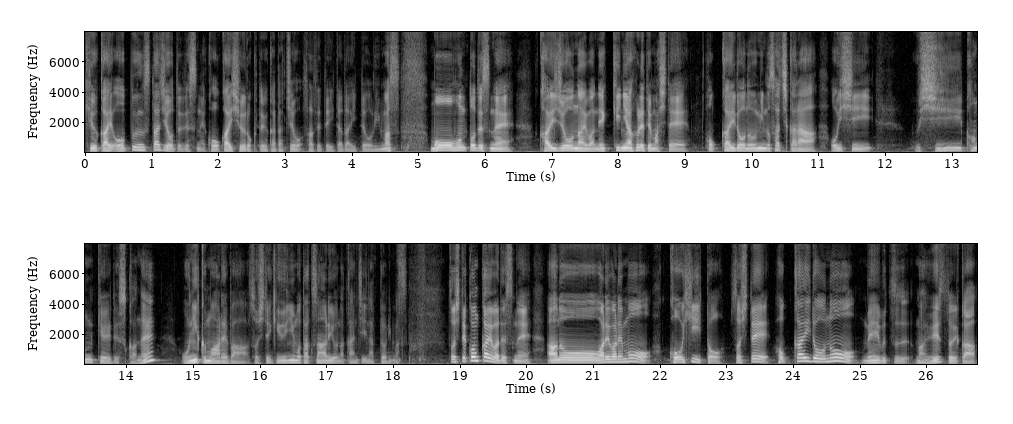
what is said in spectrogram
9階オープンスタジオでですね公開収録という形をさせていただいております。もう本当ですね会場内は熱気にあふれてまして北海道の海の幸から美味しい牛関係ですかねお肉もあればそして牛乳もたくさんあるような感じになっております。そして今回はですね、あのー、我々もコーヒーとそして北海道の名物、まあ、名物というか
